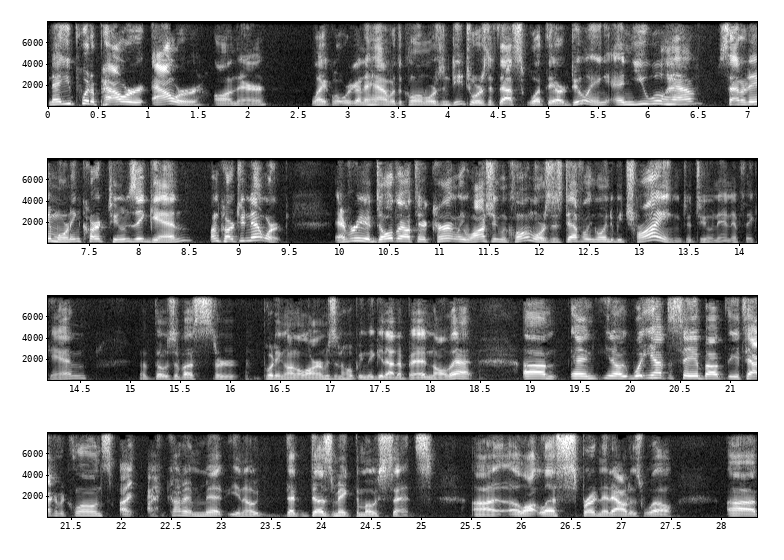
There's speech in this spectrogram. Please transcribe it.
Now you put a power hour on there like what we're going to have with the Clone Wars and Detours, if that's what they are doing, and you will have Saturday morning cartoons again on Cartoon Network. Every adult out there currently watching the Clone Wars is definitely going to be trying to tune in if they can. Those of us are putting on alarms and hoping they get out of bed and all that. Um, and you know what you have to say about the Attack of the Clones, I, I gotta admit, you know that does make the most sense. Uh, a lot less spreading it out as well. Uh,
